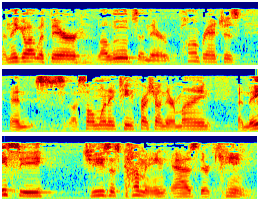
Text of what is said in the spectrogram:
and they go out with their lalubs and their palm branches and uh, Psalm 119 fresh on their mind, and they see Jesus coming as their king.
